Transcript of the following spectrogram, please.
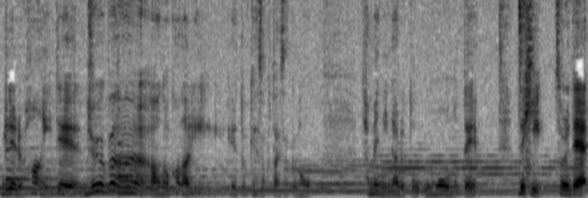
見れる範囲で十分あのかなり、えーと、検索対策のためになると思うのでぜひそれで、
